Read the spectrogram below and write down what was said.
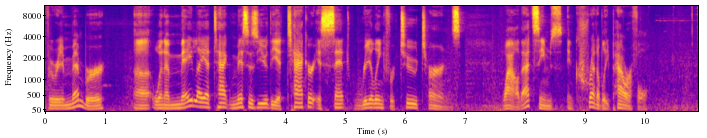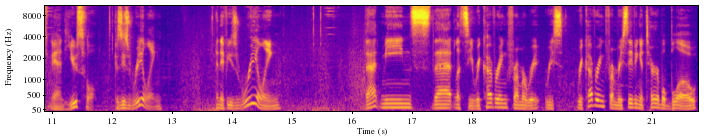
If we remember, uh, when a melee attack misses you, the attacker is sent reeling for two turns. Wow, that seems incredibly powerful and useful because he's reeling. And if he's reeling, that means that let's see, recovering from a re re recovering from receiving a terrible blow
